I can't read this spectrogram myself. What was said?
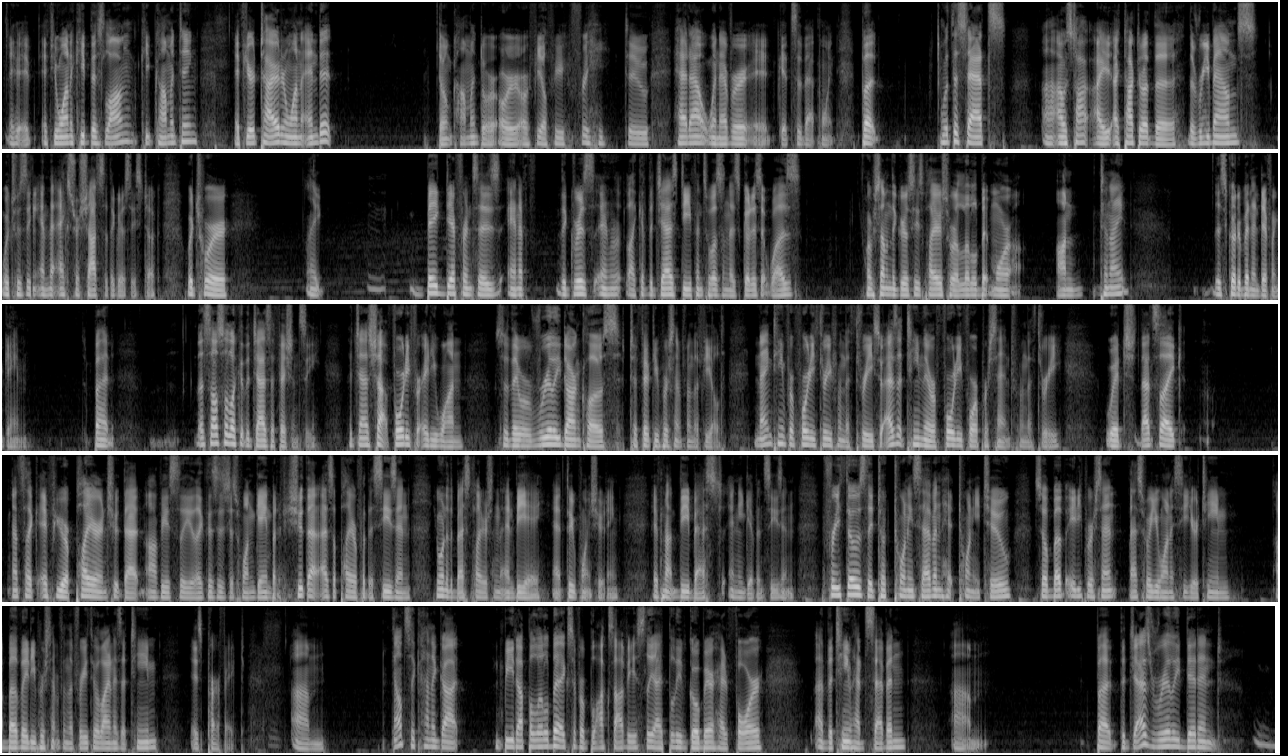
if if you want to keep this long, keep commenting. If you're tired and want to end it, don't comment or, or, or feel free free to head out whenever it gets to that point. But with the stats, uh, I was talk I, I talked about the the rebounds, which was the, and the extra shots that the Grizzlies took, which were like big differences. And if the Grizz and like if the Jazz defense wasn't as good as it was, or some of the Grizzlies players were a little bit more on tonight, this could have been a different game. But let's also look at the Jazz efficiency. The Jazz shot 40 for 81, so they were really darn close to 50% from the field. 19 for 43 from the three, so as a team they were 44% from the three, which that's like that's like if you're a player and shoot that obviously like this is just one game but if you shoot that as a player for the season you're one of the best players in the nba at three point shooting if not the best any given season. Free throws, they took 27, hit 22. So above 80%, that's where you want to see your team. Above 80% from the free throw line as a team is perfect. Um, else, they kind of got beat up a little bit, except for blocks, obviously. I believe Gobert had four, uh, the team had seven. Um, but the Jazz really didn't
